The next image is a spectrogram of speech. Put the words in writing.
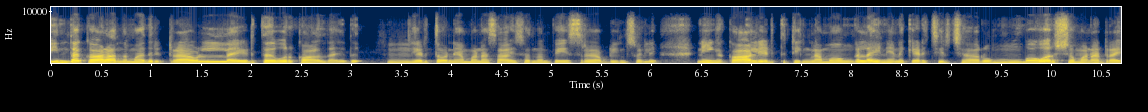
இந்த கால் அந்த மாதிரி ட்ராவலில் எடுத்த ஒரு கால் தான் இது. எடுத்தோடனே அம்மா நான் சாய் சொந்தம் பேசுகிறேன் அப்படின்னு சொல்லி நீங்கள் கால் எடுத்துட்டிங்களாம்மா? உங்கள் லைன் எனக்கு கிடச்சிருச்சா? ரொம்ப வருஷமாக நான் ட்ரை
